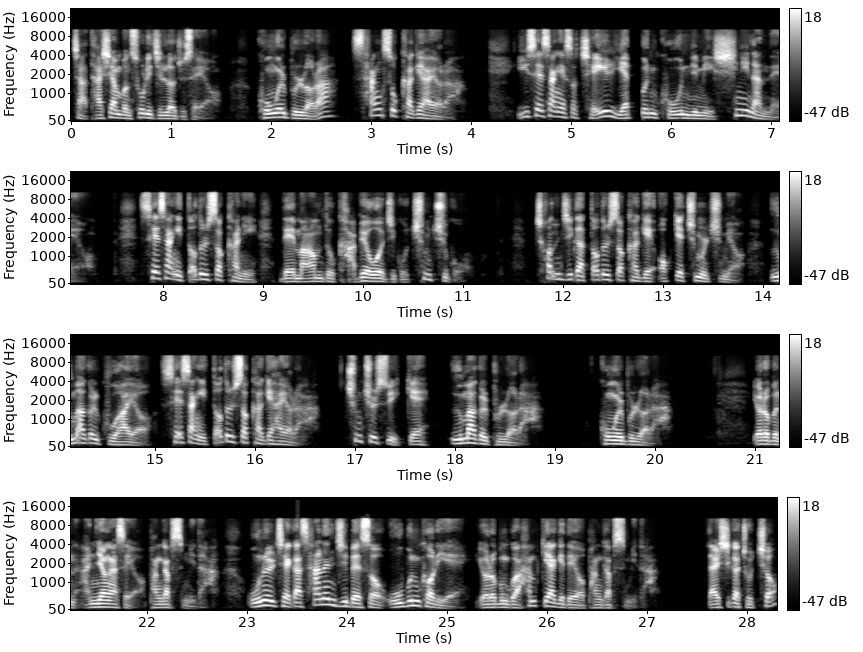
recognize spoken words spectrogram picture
자, 다시 한번 소리 질러주세요. 공을 불러라, 상속하게 하여라. 이 세상에서 제일 예쁜 고운님이 신이 났네요. 세상이 떠들썩하니 내 마음도 가벼워지고 춤추고 천지가 떠들썩하게 어깨춤을 추며 음악을 구하여 세상이 떠들썩하게 하여라. 춤출 수 있게 음악을 불러라. 공을 불러라. 여러분 안녕하세요. 반갑습니다. 오늘 제가 사는 집에서 5분 거리에 여러분과 함께하게 되어 반갑습니다. 날씨가 좋죠?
